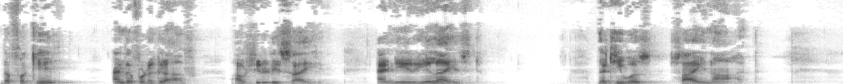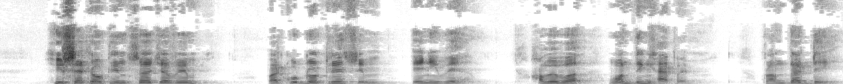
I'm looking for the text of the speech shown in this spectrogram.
the fakir and the photograph of Shirdi Sai and he realized that he was Sai Nath. He set out in search of him but could not trace him anywhere. However, one thing happened. From that day,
